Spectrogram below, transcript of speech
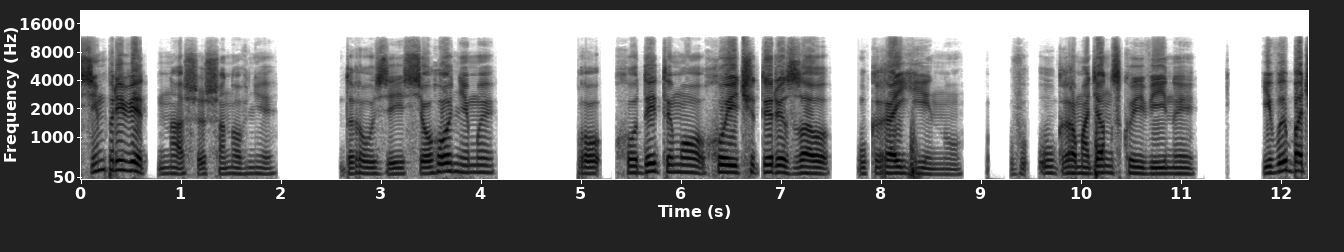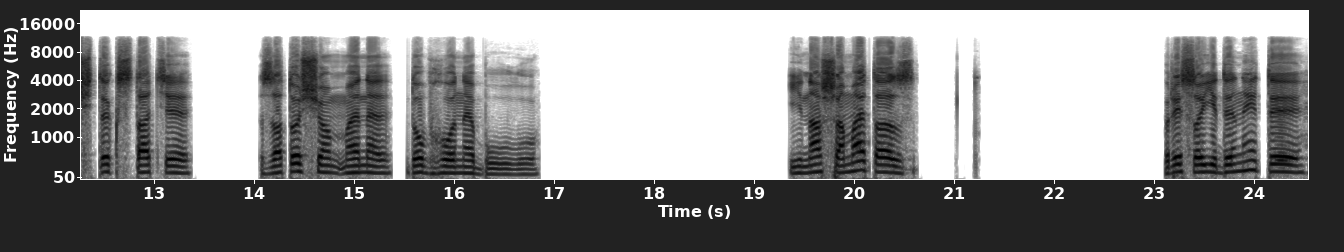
Всім привіт, наші шановні друзі. Сьогодні ми проходитимо Хої 4 за Україну в, у громадянської війни. І вибачте, кстати, за те, що мене довго не було. І наша мета з... присоєдинити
